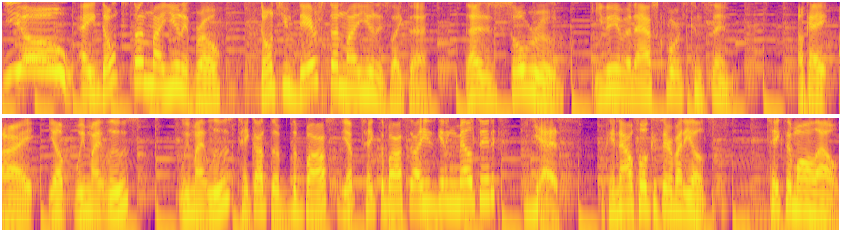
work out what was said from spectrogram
Yo! Hey, don't stun my unit, bro. Don't you dare stun my units like that. That is so rude. You didn't even ask for consent. Okay, all right. Yep, we might lose. We might lose. Take out the, the boss. Yep, take the boss out. He's getting melted. Yes. Okay, now focus everybody else. Take them all out.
